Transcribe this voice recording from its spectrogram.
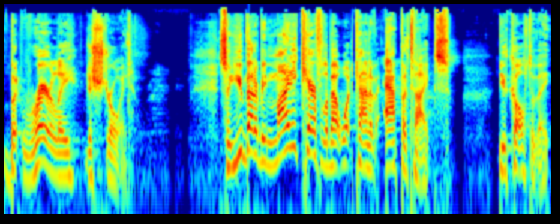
but rarely destroyed. So you better be mighty careful about what kind of appetites you cultivate.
